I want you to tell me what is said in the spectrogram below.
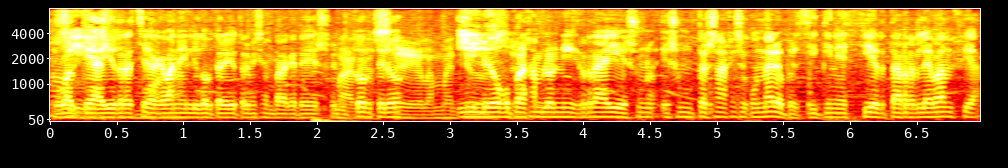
Igual Sí. que hay otra chica que va en helicóptero y otra misión para que te dé su Vale, helicóptero. sí, y luego, sí. por ejemplo, Nick Ray es un, es un personaje secundario, pero sí tiene cierta relevancia.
